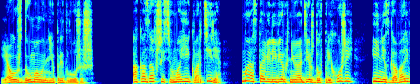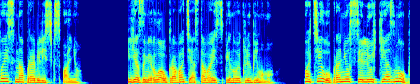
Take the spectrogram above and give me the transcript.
«Я уж думал, не предложишь». Оказавшись в моей квартире, мы оставили верхнюю одежду в прихожей и, не сговариваясь, направились в спальню. Я замерла у кровати, оставаясь спиной к любимому. По телу пронесся легкий озноб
